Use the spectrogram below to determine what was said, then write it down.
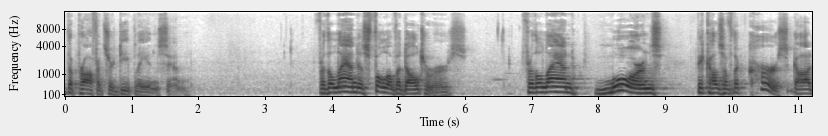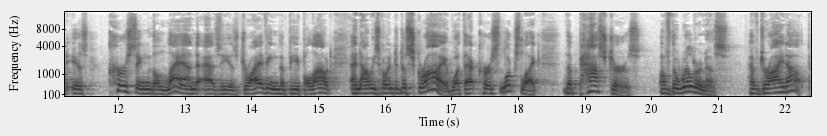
the prophets are deeply in sin. For the land is full of adulterers. For the land mourns because of the curse. God is cursing the land as he is driving the people out. And now he's going to describe what that curse looks like. The pastures of the wilderness have dried up,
